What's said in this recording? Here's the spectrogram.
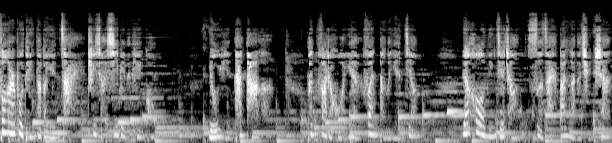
风儿不停地把云彩。吹向西边的天空，流云坍塌了，喷发着火焰翻腾的岩浆，然后凝结成色彩斑斓的群山。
